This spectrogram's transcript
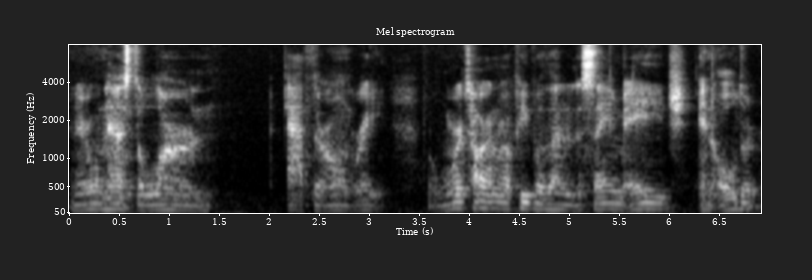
and everyone has to learn at their own rate. But when we're talking about people that are the same age and older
